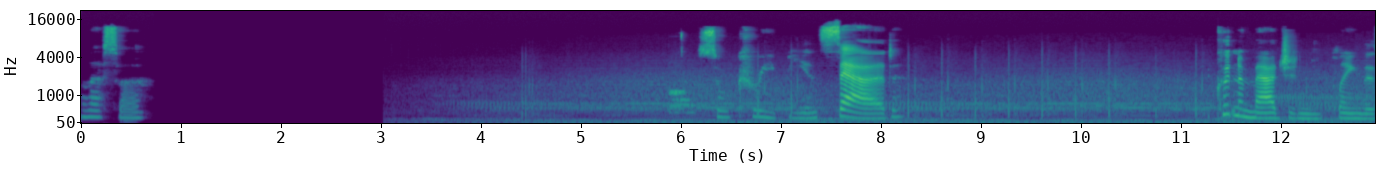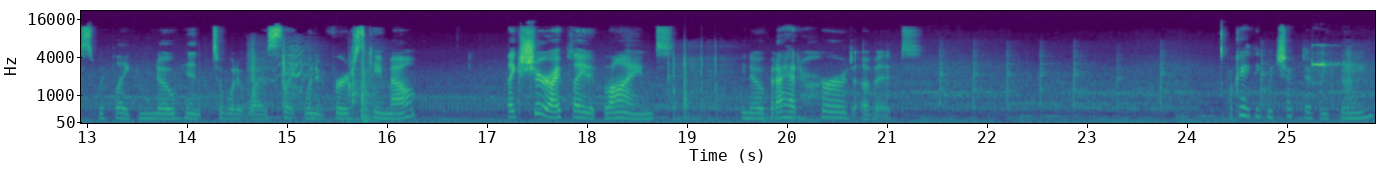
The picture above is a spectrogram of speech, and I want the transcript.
Alessa. So creepy and sad. I couldn't imagine playing this with like no hint to what it was, like when it first came out. Like, sure, I played it blind, you know, but I had heard of it. Okay, I think we checked everything.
